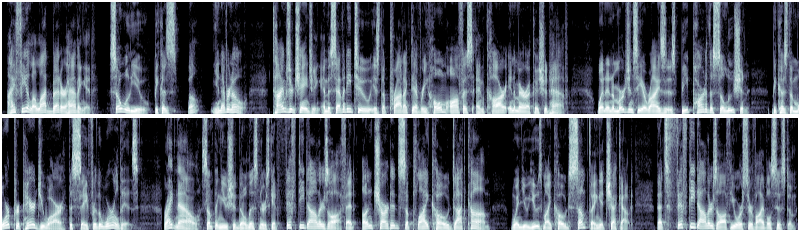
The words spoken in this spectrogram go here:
I feel a lot better having it. So will you, because, well, you never know. Times are changing, and the 72 is the product every home, office, and car in America should have. When an emergency arises, be part of the solution, because the more prepared you are, the safer the world is. Right now, something you should know listeners get $50 off at unchartedsupplyco.com when you use my code SOMETHING at checkout. That's $50 off your survival system.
